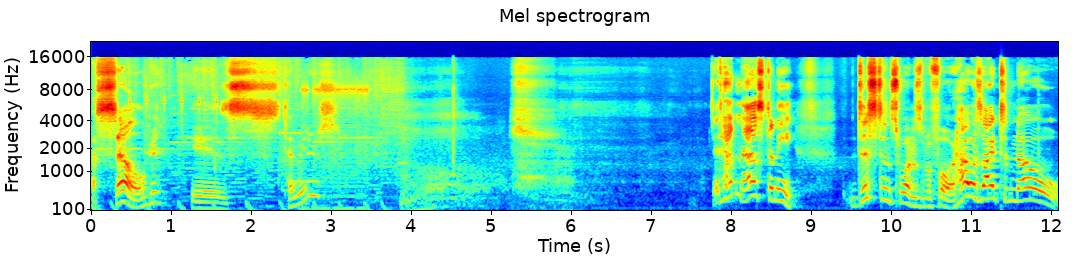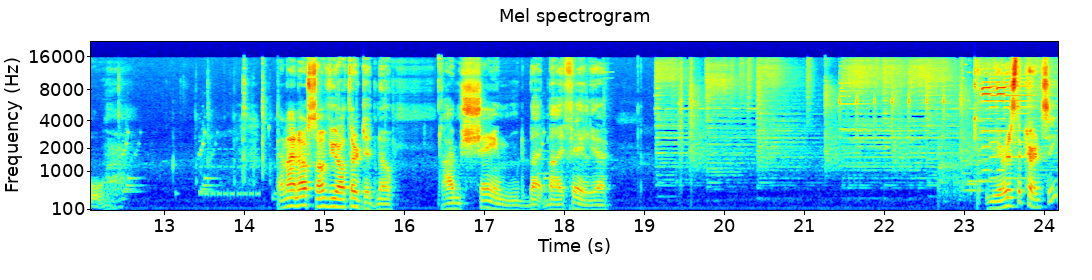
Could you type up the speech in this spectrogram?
A selg is ten meters. It hadn't asked any distance ones before. How was I to know? And I know some of you out there did know. I'm shamed by my failure. Mirror is the currency.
